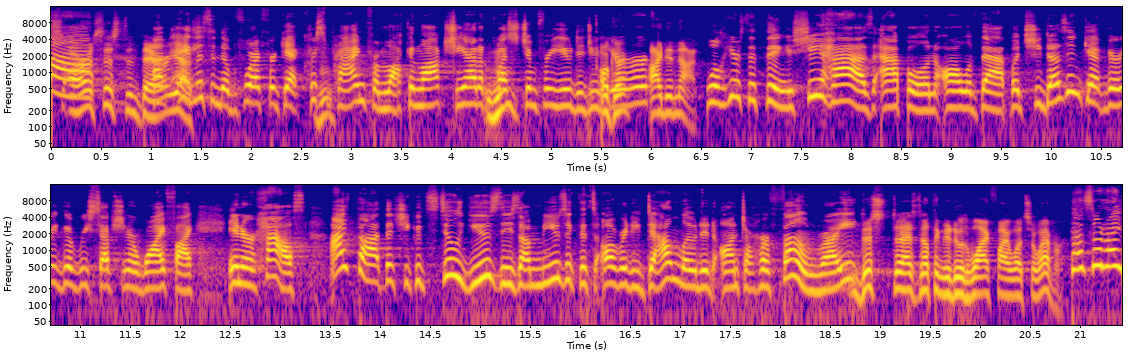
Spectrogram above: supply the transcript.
Ah. our assistant there. Um, yes. Hey, listen though, before I forget, Chris Prime from Lock and Lock, she had a question for you. Did you Mm-hmm. Okay, hear her? I did not. Well, here's the thing: is she has Apple and all of that, but she doesn't get very good reception or Wi-Fi in her house. I thought that she could still use these on music that's already downloaded onto her phone, right? This has nothing to do with Wi-Fi whatsoever. That's what I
